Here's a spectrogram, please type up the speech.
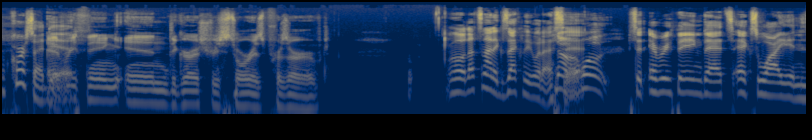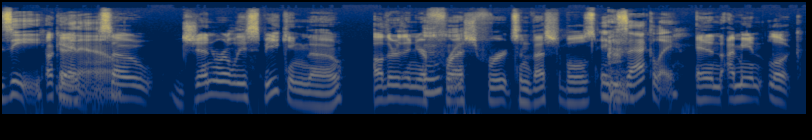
of course I did. Everything in the grocery store is preserved. Well, that's not exactly what I no, said. Well, I said everything that's X, Y, and Z. Okay. You know? So, generally speaking, though, other than your mm-hmm. fresh fruits and vegetables. Exactly. And I mean, look,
